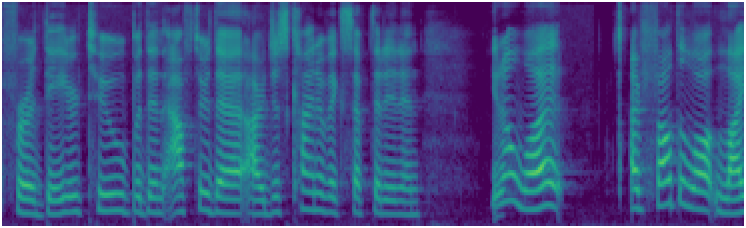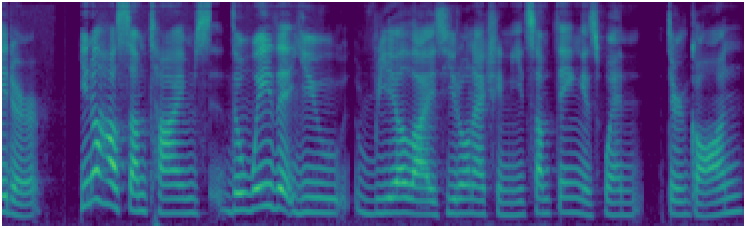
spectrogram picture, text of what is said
for a day or two, but then after that, I just kind of accepted it. And you know what? I felt a lot lighter you know how sometimes the way that you realize you don't actually need something is when they're gone?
